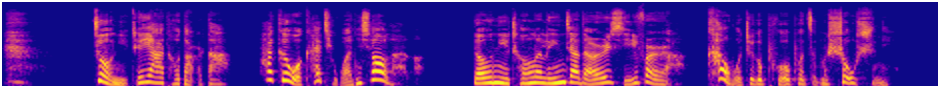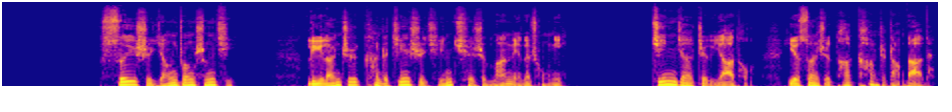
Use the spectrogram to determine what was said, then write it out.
就你这丫头胆大，还给我开起玩笑来了。”等你成了林家的儿媳妇儿啊，看我这个婆婆怎么收拾你！虽是佯装生气，李兰芝看着金世琴却是满脸的宠溺。金家这个丫头也算是她看着长大的，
